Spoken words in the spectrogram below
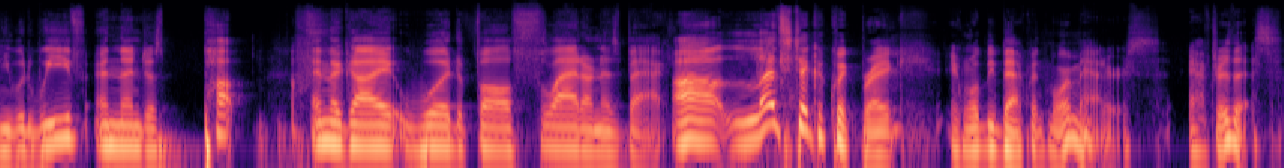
he would weave and then just pop and the guy would fall flat on his back Uh, let's take a quick break, and we'll be back with more matters after this.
